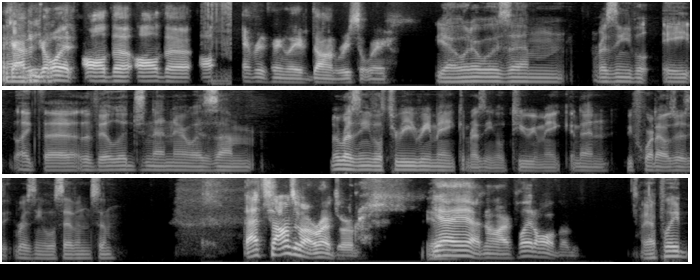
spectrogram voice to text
Like Uh, I've they- enjoyed all the all the all, everything they've done recently. Yeah, well, there was um Resident Evil 8, like the the village, and then there was um the Resident Evil 3 remake and Resident Evil 2 remake, and then before that was Resi- Resident Evil 7. So That sounds about right, dude. yeah, Yeah, yeah, yeah. No, I played all of them. I played.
